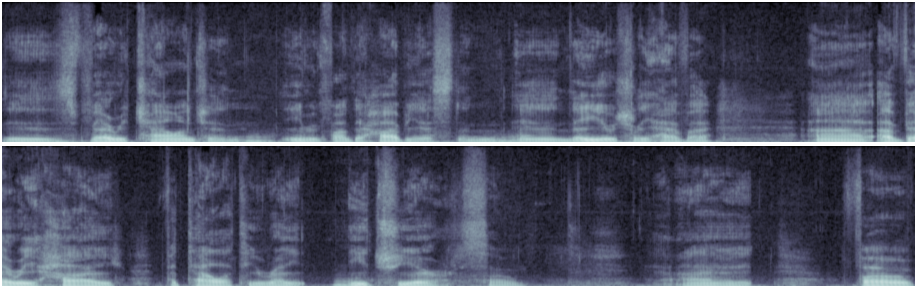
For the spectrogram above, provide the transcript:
is very challenging, mm. even for the hobbyists, and, mm. and they usually have a, uh, a very high fatality rate mm. each year. So I, for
